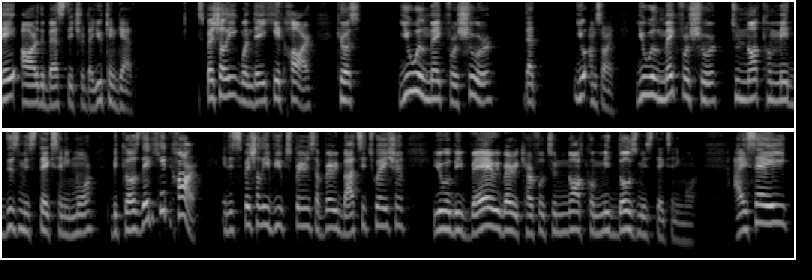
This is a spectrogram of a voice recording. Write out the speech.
they are the best teacher that you can get, especially when they hit hard, because you will make for sure that you, I'm sorry, you will make for sure to not commit these mistakes anymore because they hit hard. And especially if you experience a very bad situation, you will be very, very careful to not commit those mistakes anymore. I say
